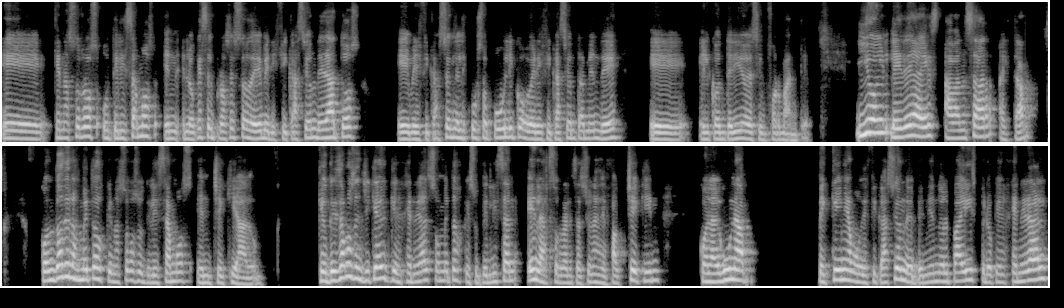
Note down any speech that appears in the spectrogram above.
eh, que nosotros utilizamos en, lo que es el proceso de verificación de datos, eh, verificación del discurso público, verificación también de eh, el contenido desinformante. Y hoy la idea es avanzar, ahí está, con dos de los métodos que nosotros utilizamos en chequeado, que utilizamos en chequeo y que en general son métodos que se utilizan en las organizaciones de fact-checking, con alguna pequeña modificación dependiendo del país, pero que en general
